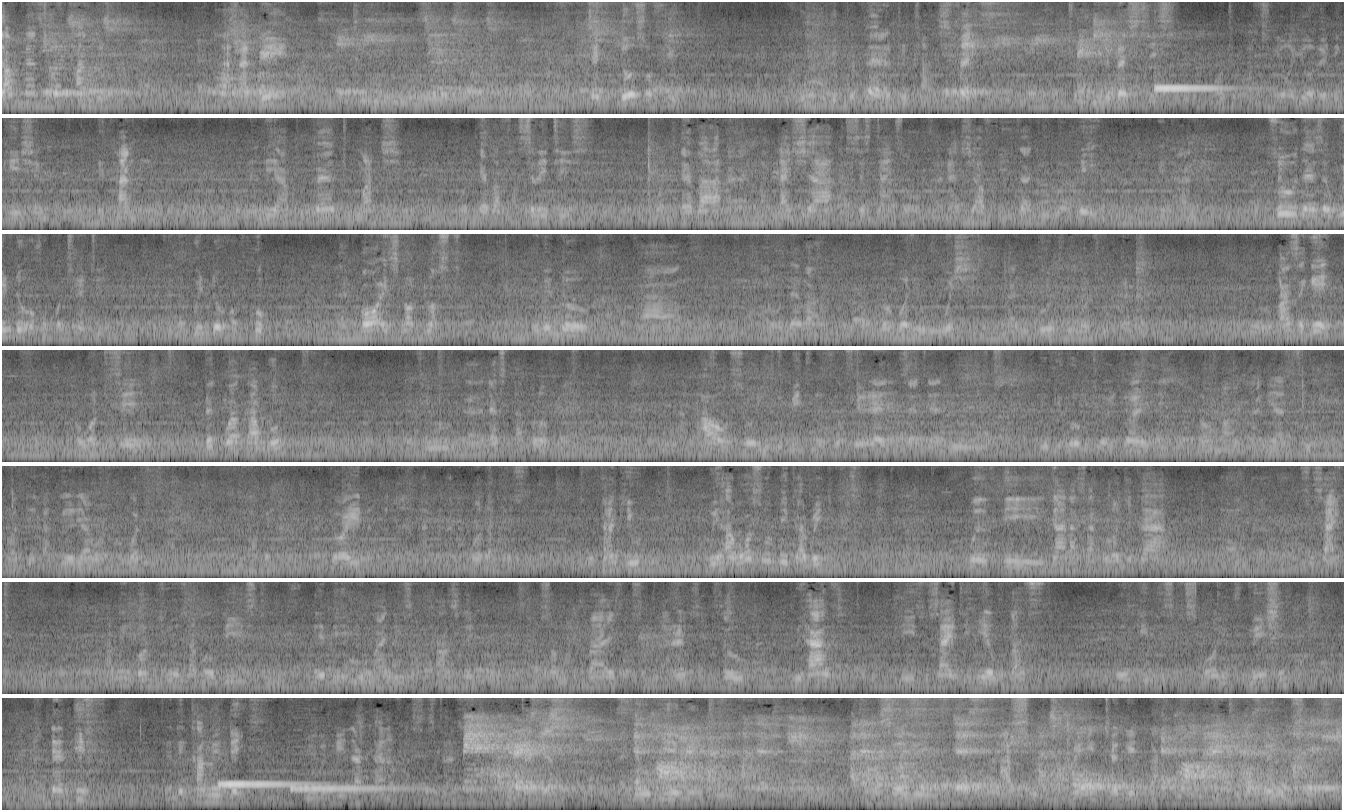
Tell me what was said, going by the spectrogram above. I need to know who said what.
Speaker 1: government of Hungary has agreed to take those of you who will be prepared to transfer to universities or to continue your education in Hungary. And they are prepared to match whatever facilities, whatever uh, financial assistance or financial fees that you will pay in Hungary. So there's a window of opportunity and a window of hope all is not lost, even though uh, I will never, nobody will wish that you go through what you went through. So once again, I want to say a big welcome home. A few uh, next couple of uh, hours, so you'll be meeting with your parents, and then you you'll be home to enjoy the normal Ghanaian food, not the Hungarian one or what you have enjoyed at the border post. So thank you. We have also made arrangements with the Ghana Psychological uh, Society. Having gone through some of these things, maybe you might need some counseling, or some advice, or some direction. So we have the society here with us. We'll give you some small information, and then if in the coming days you will need that kind of assistance, contact them, and they will be able to also you as you reintegrate back into the.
